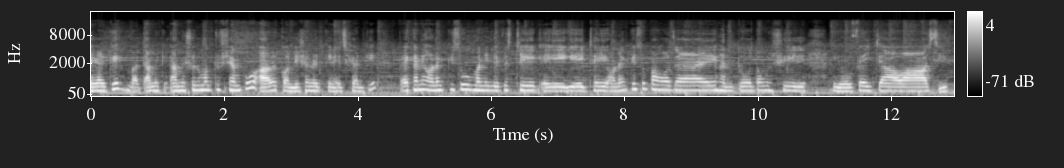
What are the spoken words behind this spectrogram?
এই আর কি। বাট আমি আমি শুধুমাত্র শ্যাম্পু আর কন্ডিশনার কিনেছি আর কি। তো এখানে অনেক কিছু মানে লিপস্টিক এই এইটাই অনেক কিছু পাওয়া যায়很多东西有飞胶啊洗发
